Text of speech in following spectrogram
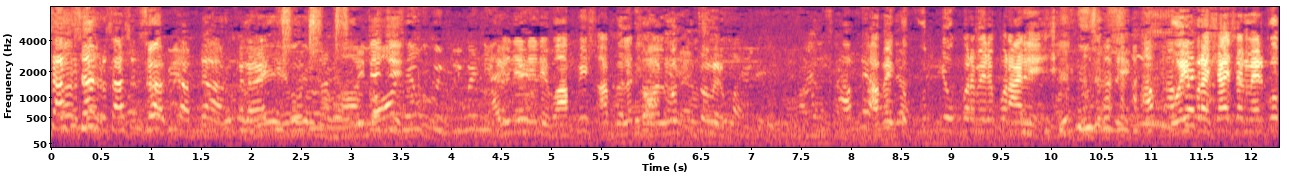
सर। प्रशासन से अभी आपने आरोप लगाया कि उसको इम्प्लीमेंट नहीं नहीं नहीं वापिस आप गलत सवाल मत पूछो मेरे को। आप एक तो खुद के ऊपर मेरे पर आ रहे हैं कोई प्रशासन मेरे को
